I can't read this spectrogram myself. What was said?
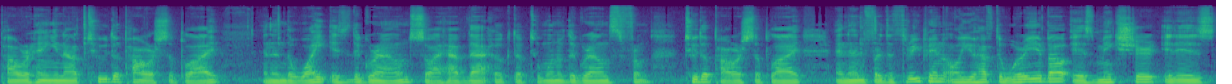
power hanging out to the power supply and then the white is the ground. So I have that hooked up to one of the grounds from to the power supply. And then for the 3 pin all you have to worry about is make sure it is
